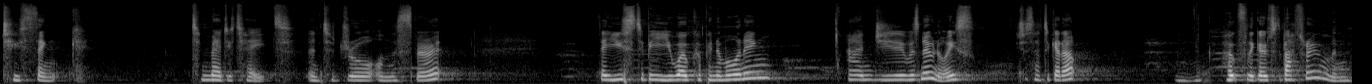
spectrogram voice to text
to think to meditate and to draw on the Spirit. There used to be you woke up in the morning and there was no noise. You just had to get up, hopefully go to the bathroom, and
